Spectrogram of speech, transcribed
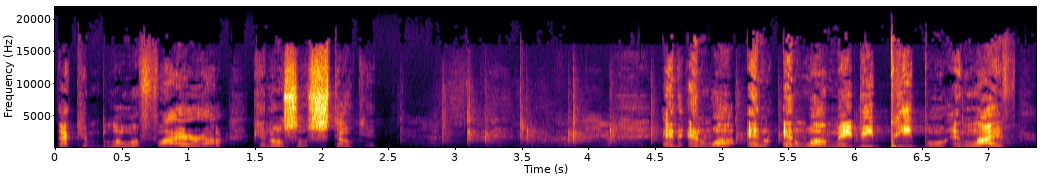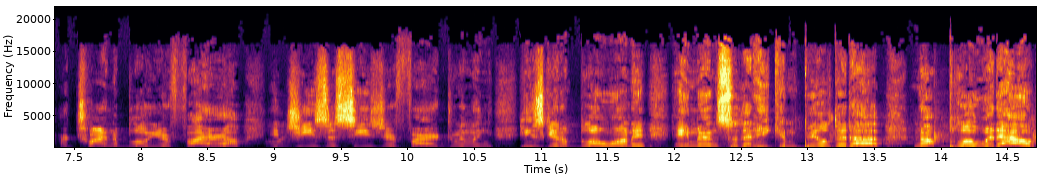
that can blow a fire out can also stoke it. And, and, while, and, and while maybe people in life are trying to blow your fire out, if Jesus sees your fire drilling, he's going to blow on it, amen, so that he can build it up, not blow it out.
